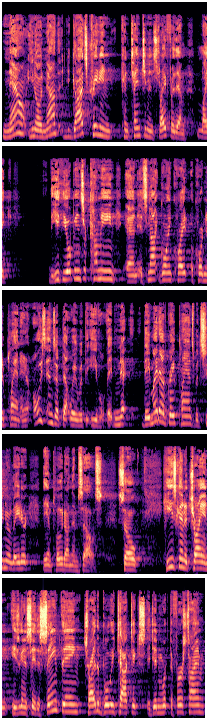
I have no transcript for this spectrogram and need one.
now, you know, now God's creating contention and strife for them. Like the Ethiopians are coming, and it's not going quite according to plan. And it always ends up that way with the evil. Ne- they might have great plans, but sooner or later, they implode on themselves. So He's going to try and he's going to say the same thing, try the bully tactics. It didn't work the first time.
